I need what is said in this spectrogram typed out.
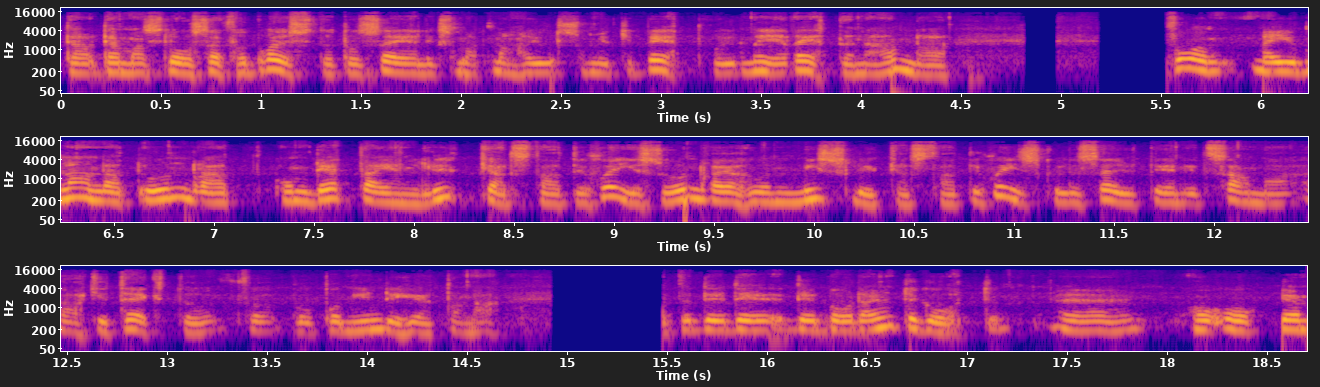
där, där, man slår sig för bröstet och säger liksom att man har gjort så mycket bättre och mer rätt än andra. får mig ibland att undra att om detta är en lyckad strategi så undrar jag hur en misslyckad strategi skulle se ut enligt samma arkitekter för, på, på myndigheterna. Det, det, det bådar inte gott. Eh, och, och eh,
